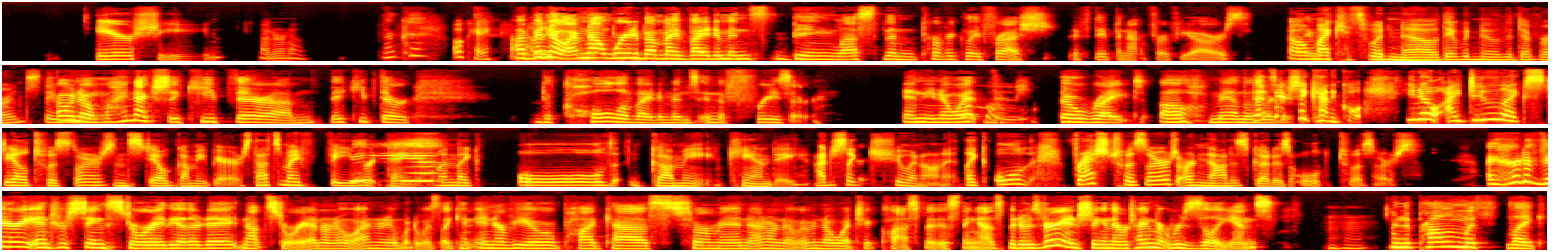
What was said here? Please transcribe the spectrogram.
air sheet. I don't know. Okay. Okay. Uh, but like no, I'm not worried about my vitamins being less than perfectly fresh if they've been out for a few hours. Oh, my kids would know. They would know the difference. They oh no, mine actually keep their um they keep their the cola vitamins in the freezer. And you know what? So right. Oh man, that's actually kind of cool. You know, I do like stale Twizzlers and stale gummy bears. That's my favorite yeah. thing. When like old gummy candy, I just like chewing on it. Like old fresh Twizzlers are not as good as old Twizzlers. I heard a very interesting story the other day. Not story. I don't know. I don't know what it was like an interview, podcast, sermon. I don't know. I don't know what to classify this thing as, but it was very interesting. And they were talking about resilience. Mm-hmm. And the problem with like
